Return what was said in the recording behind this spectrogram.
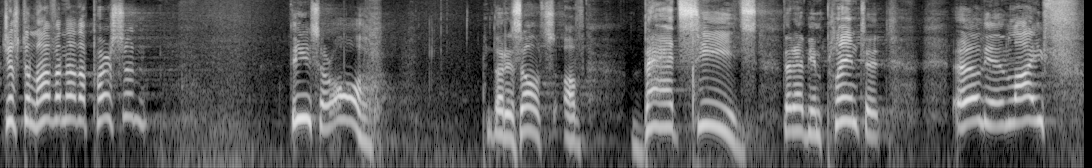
just to love another person. These are all the results of bad seeds that have been planted early in life.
